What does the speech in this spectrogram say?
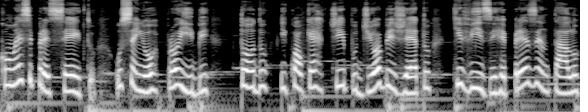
Com esse preceito, o Senhor proíbe todo e qualquer tipo de objeto que vise representá-lo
